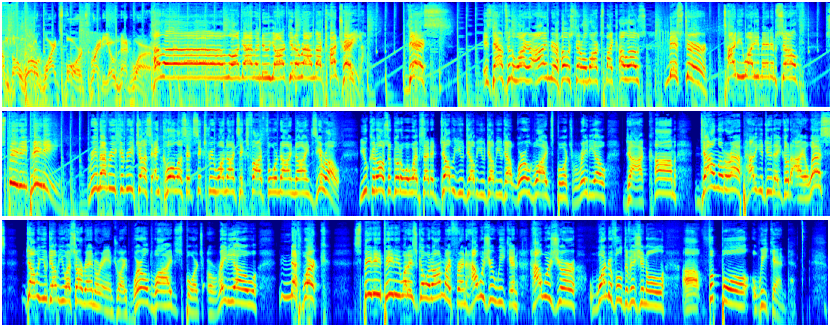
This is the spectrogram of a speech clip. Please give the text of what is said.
on the Worldwide Sports Radio Network. Hello, Long Island, New York, and around the country. This is Down to the Wire. I'm your host, Errol Marks, my co host, Mr. Tidy Whitey Man himself, Speedy Petey. Remember, you can reach us and call us at 631 965 4990. You can also go to our website at www.worldwidesportsradio.com. Download our app. How do you do that? You go to iOS, WWSRN, or Android. Worldwide Sports Radio Network. Speedy Petey, what is going on, my friend? How was your weekend? How was your wonderful divisional uh, football weekend?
